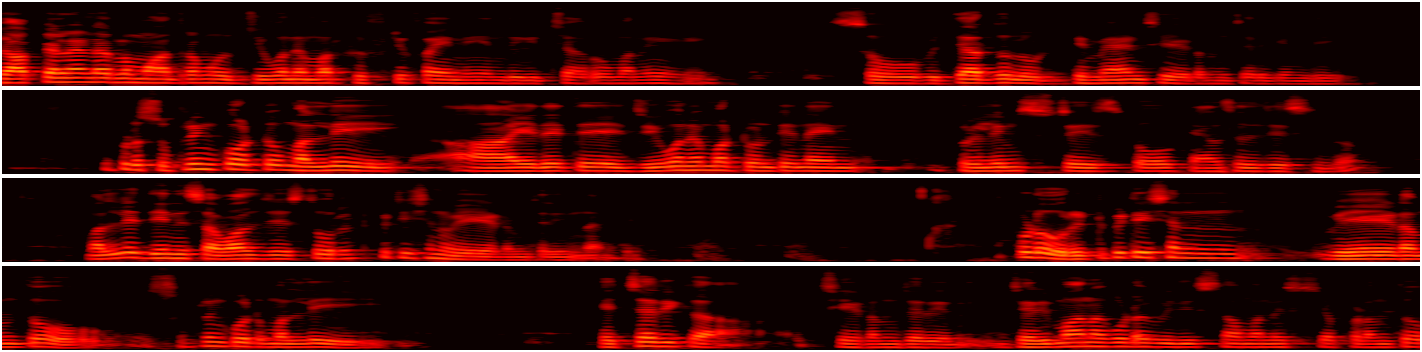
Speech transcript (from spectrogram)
జాబ్ క్యాలెండర్లో మాత్రము జీవో నెంబర్ ఫిఫ్టీ ఫైవ్ని ఎందుకు ఇచ్చారు అని సో విద్యార్థులు డిమాండ్ చేయడం జరిగింది. ఇప్పుడు సుప్రీంకోర్టు మళ్ళీ ఏదైతే GO number twenty nine prelims స్టేజ్లో క్యాన్సిల్ చేసిందో మళ్ళీ దీన్ని సవాల్ చేస్తూ రిట్ పిటిషన్ వేయడం జరిగిందండి. అప్పుడు రిట్ పిటిషన్ వేయడంతో సుప్రీంకోర్టు మళ్ళీ హెచ్చరిక చేయడం జరిగింది. జరిమానా కూడా విధిస్తామనేసి చెప్పడంతో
